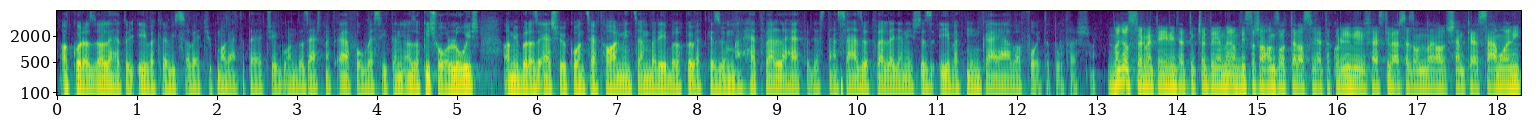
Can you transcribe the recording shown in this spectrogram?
akkor azzal lehet, hogy évekre visszavetjük magát a tehetséggondozást, mert el fog veszíteni az a kis olló is, amiből az első koncert 30 emberéből a következő már 70 lehet, hogy aztán 150 legyen, és ez évek munkájával folytatódhasson. Nagyon szörmeten érintettük csak, de nagyon biztosan hangzott el az, hogy hát akkor a jövő évi fesztivál szezonnal sem kell számolni.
